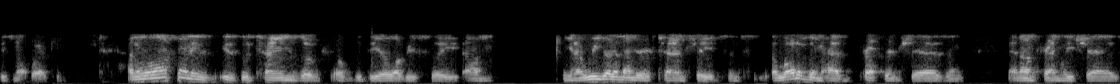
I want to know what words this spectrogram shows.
is not working. And then the last one is is the terms of, of the deal. Obviously, um, you know, we got a number of term sheets, and a lot of them had preference shares and and unfriendly shares.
